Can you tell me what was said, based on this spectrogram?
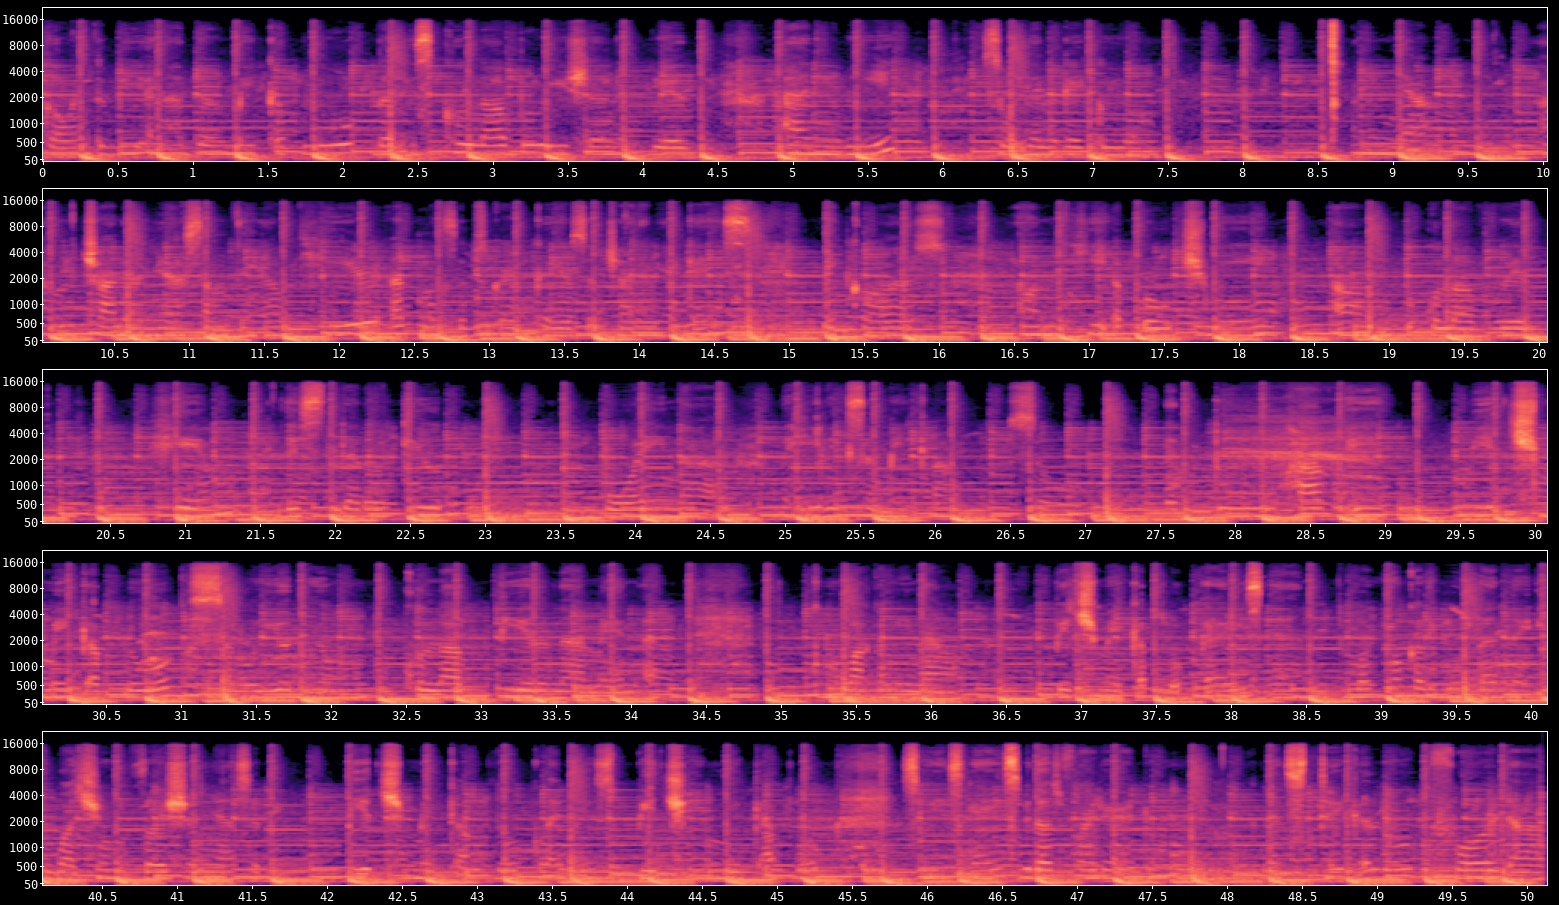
going to be another makeup look that is collaboration with deal namin. At gumawa kami ng beach makeup look, guys. And huwag niyong kalimutan na i-watch yung version niya sa beach makeup look. Like this beachy makeup look. So, yes, guys, without further ado, let's take a look for the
